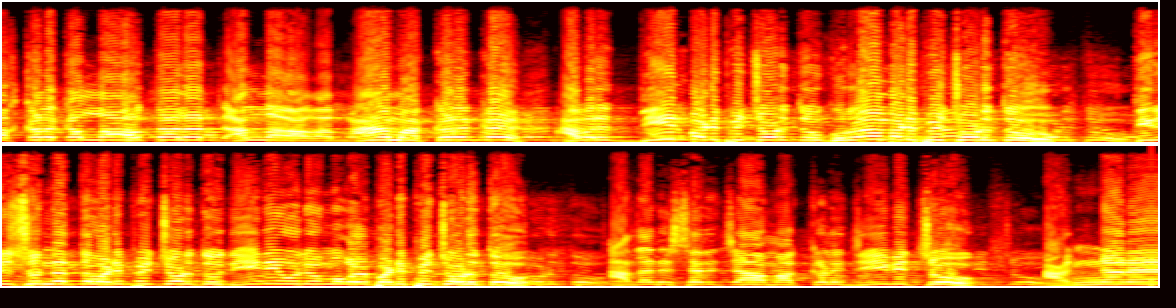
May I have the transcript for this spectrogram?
മക്കൾക്ക് അല്ലാഹ് ആ മക്കൾക്ക് അവർ ദീൻ പഠിപ്പിച്ചു കൊടുത്തു ഖുർആൻ പഠിപ്പിച്ചു കൊടുത്തു തിരുസുന്നത്ത് പഠിപ്പിച്ചു കൊടുത്തു ദീനി ഉലൂമുകൾ പഠിപ്പിച്ചു കൊടുത്തു. അതനുസരിച്ച് ആ മക്കൾ ജീവിച്ചു. അങ്ങനെ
